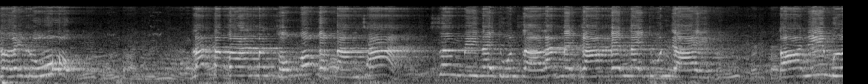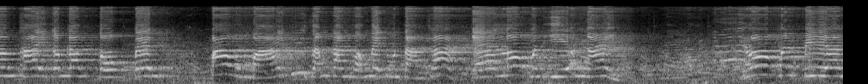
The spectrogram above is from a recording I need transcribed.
เคยรู้ รัฐบาลมันสมคบกับต่างชาติ ซึ่งมีนายทุนสหรัฐอเมริกาเป็นนายทุนใหญ่ ตอนนี้เมืองไทยกำลังตกเป็นเป้าหมายที่สำคัญของนายทุนต่างชาติ แกนโลกมันเอียงไง โลกมันเปลี่ยน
